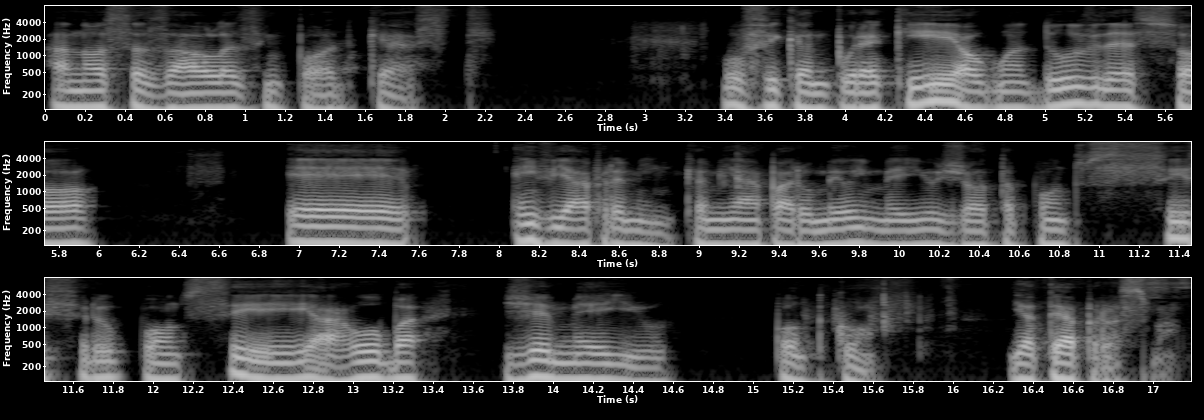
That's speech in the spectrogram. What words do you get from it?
as nossas aulas em podcast. Vou ficando por aqui. Alguma dúvida é só é, enviar para mim, caminhar para o meu e-mail j.cicero.ce.gmail.com. E até a próxima.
